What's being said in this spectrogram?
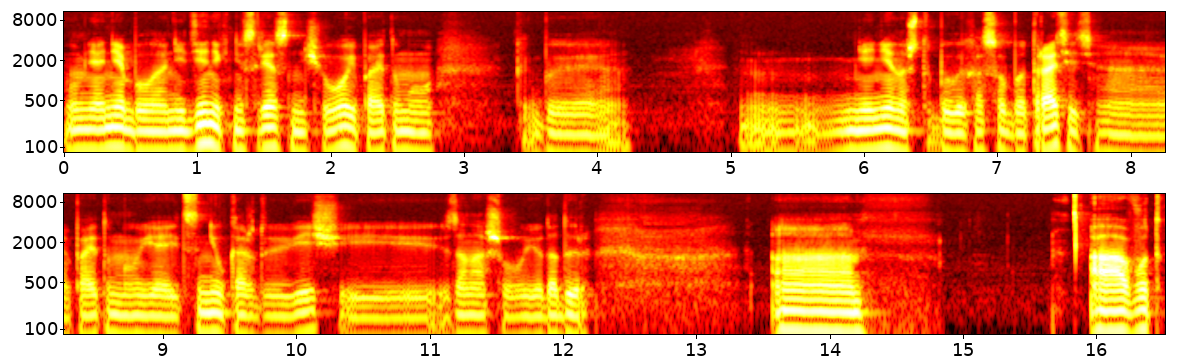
У меня не было ни денег, ни средств, ничего, и поэтому как бы мне не на что было их особо тратить, э, поэтому я и ценил каждую вещь и занашивал ее до дыр. А, а вот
